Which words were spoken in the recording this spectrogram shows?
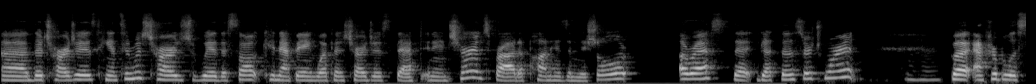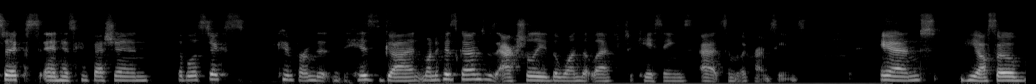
Uh, the charges Hansen was charged with assault, kidnapping, weapons charges, theft, and insurance fraud upon his initial arrest that got the search warrant. Mm-hmm. But after ballistics and his confession, the ballistics confirmed that his gun, one of his guns, was actually the one that left casings at some of the crime scenes. And he also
